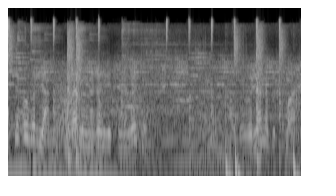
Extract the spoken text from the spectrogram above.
А це говерляна. Говерла, на жаль, відси не видно. А говерляна без хмари.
